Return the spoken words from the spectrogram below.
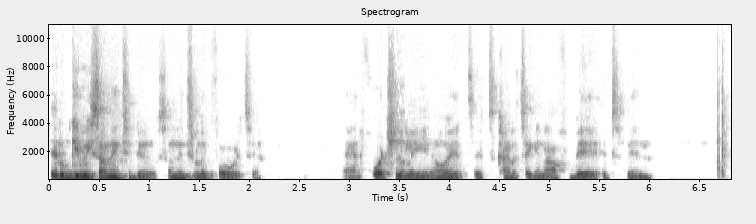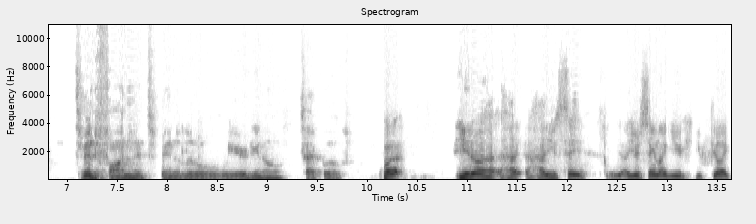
it'll give me something to do, something to look forward to. And fortunately, you know, it's it's kind of taken off a bit. It's been it's been fun. It's been a little weird, you know, type of but you know how, how you say you're saying like you, you feel like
